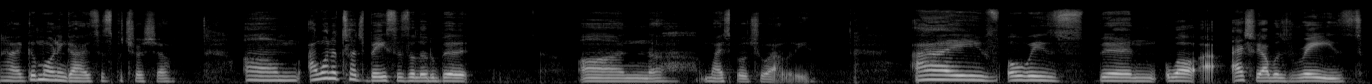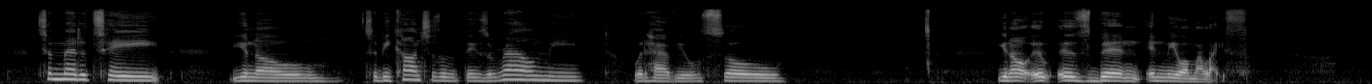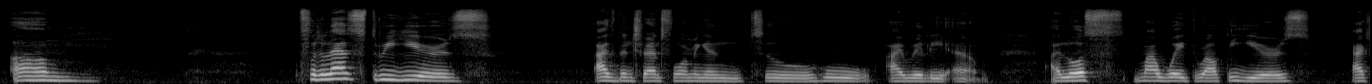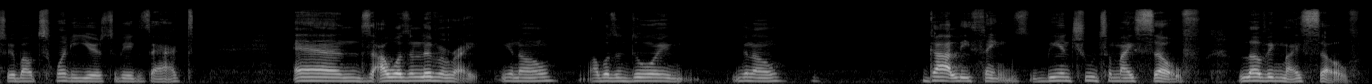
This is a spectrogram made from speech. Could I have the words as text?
Hi, good morning, guys. This is Patricia. Um, I want to touch bases a little bit on uh, my spirituality. I've always been, well, actually, I was raised to meditate, you know, to be conscious of the things around me, what have you. So, you know, it, it's been in me all my life. Um, for the last three years, I've been transforming into who I really am. I lost my way throughout the years, actually, about 20 years to be exact. And I wasn't living right, you know? I wasn't doing, you know, godly things, being true to myself, loving myself,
